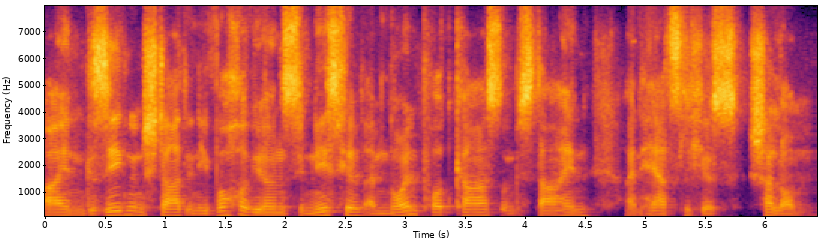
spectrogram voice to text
einen gesegneten Start in die Woche. Wir hören uns demnächst wieder mit einem neuen Podcast und bis dahin ein herzliches Shalom.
